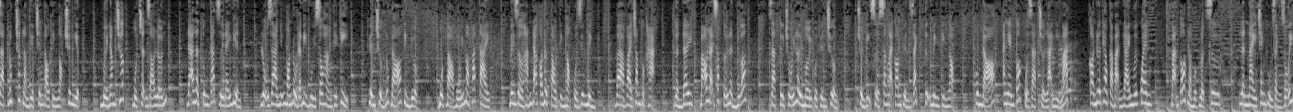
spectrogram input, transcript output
Giạt lúc trước làm việc trên tàu Tình Ngọc chuyên nghiệp, 10 năm trước, một trận gió lớn đã lật tung cát dưới đáy biển, lộ ra những món đồ đã bị vùi sâu hàng thế kỷ. Thuyền trưởng lúc đó tìm được một bảo bối mà phát tài. Bây giờ hắn đã có được tàu tình ngọc của riêng mình và vài trăm thuộc hạ. Gần đây, bão lại sắp tới lần nữa. Giạt từ chối lời mời của thuyền trưởng, chuẩn bị sửa sang lại con thuyền rách tự mình tìm ngọc. Hôm đó, anh em tốt của Giạt trở lại nghỉ mát, còn đưa theo cả bạn gái mới quen. Bạn tốt là một luật sư, lần này tranh thủ rảnh rỗi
